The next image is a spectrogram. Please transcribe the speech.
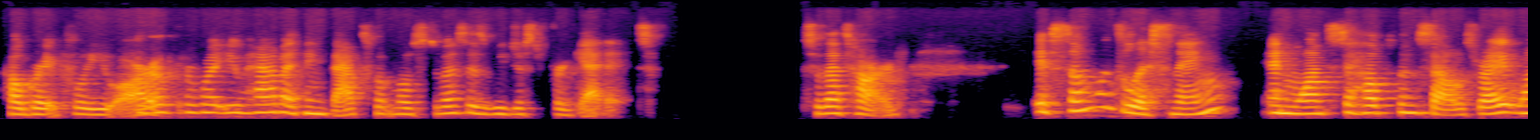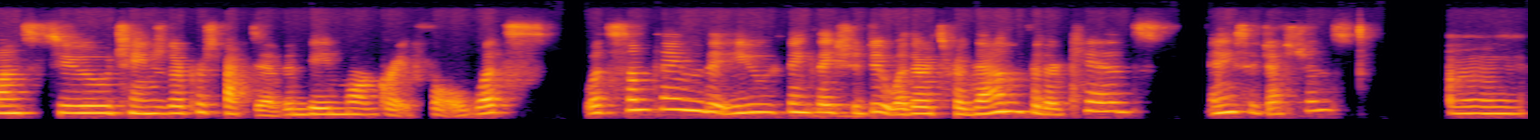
how grateful you are Right. for what you have. I think that's what most of us is we just forget it. So that's hard. If someone's listening and wants to help themselves, right? Wants to change their perspective and be more grateful. What's what's something that you think they should do, whether it's for them, for their kids? Any suggestions? Um,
